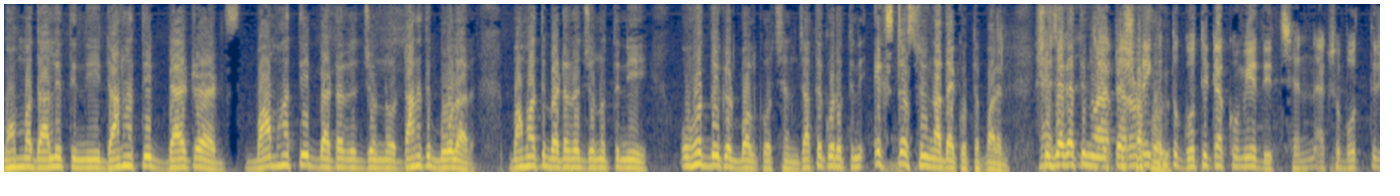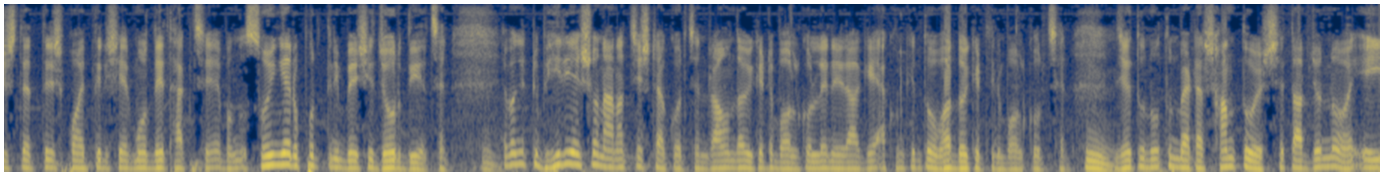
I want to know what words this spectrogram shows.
মোহাম্মদ আলী তিনি ডানহাতি ব্যাটার বামহাতি ব্যাটারের জন্য ডানহাতি বোলার বামহাতি ব্যাটারের জন্য তিনি ওভার দ্য উইকেট বল করছেন যাতে করে তিনি এক্সট্রা সুইং আদায় করতে পারেন। সেই জায়গায় তিনি অনেকটা সফল। কিন্তু গতিটা কমিয়ে দিচ্ছেন একশো বত্রিশ তেত্রিশ পঁয়ত্রিশ এর মধ্যে থাকছে এবং সুইং এর উপর তিনি বেশি জোর দিয়েছেন। এবং একটু ভেরিয়েশন আনার চেষ্টা করছেন রাউন্ড দা উইকেটে বল করলেন এর আগে এখন কিন্তু ওভার দ্য উইকেট তিনি বল করছেন। যেহেতু নতুন ব্যাটার শান্ত এসছে তার জন্য এই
